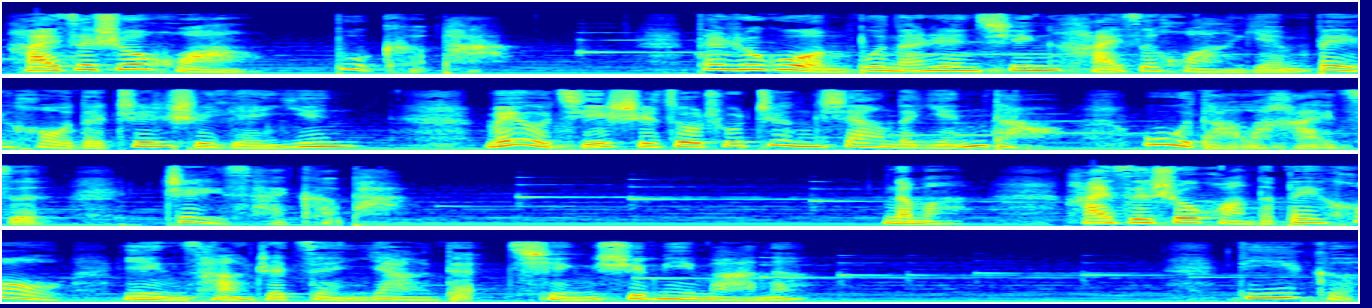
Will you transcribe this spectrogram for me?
孩子说谎不可怕，但如果我们不能认清孩子谎言背后的真实原因，没有及时做出正向的引导，误导了孩子，这才可怕。那么，孩子说谎的背后隐藏着怎样的情绪密码呢？第一个。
